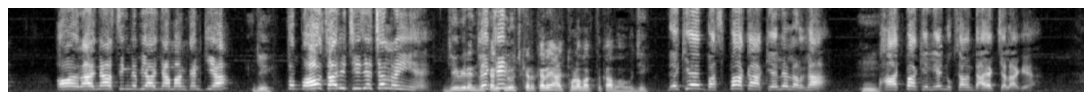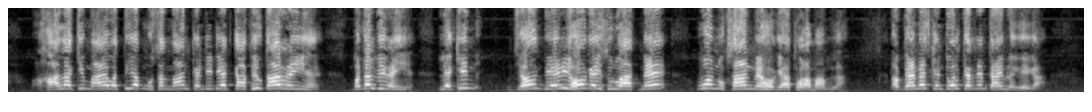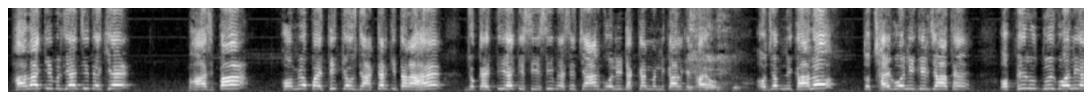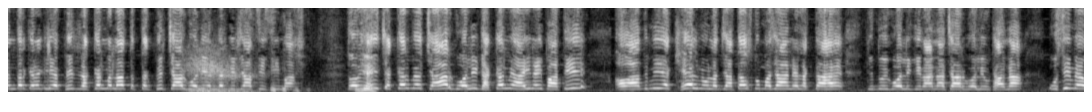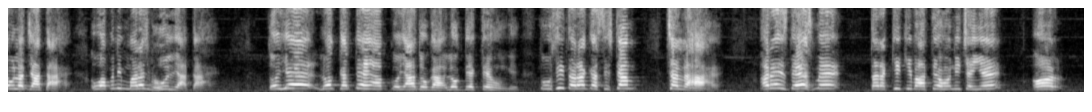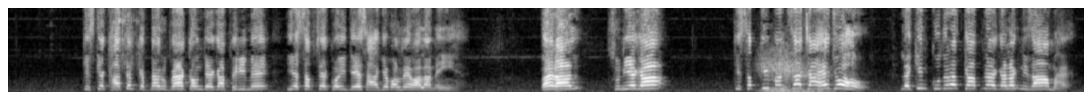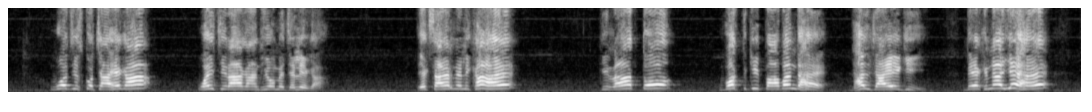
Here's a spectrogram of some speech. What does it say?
और राजनाथ सिंह ने भी आज नामांकन किया। जी। तो बहुत सारी चीज़ें चल रही हैं। जी वीरेन जी कंक्लूज कर करें आज थोड़ा वक्त का अभाव जी। देखिए बसपा का अकेले लड़ना हम्म। भाजपा के लिए नुकसानदायक चला गया। हालाँकि मायावती अब मुसलमान कैंडिडेट काफ़ी उतार रही हैं बदल भी रही हैं लेकिन जो देरी हो गई शुरुआत में वो नुकसान में हो गया थोड़ा मामला। अब डैमेज कंट्रोल करने में टाइम लगेगा। हालाँकि ब्रजेश जी देखिए भाजपा होम्योपैथिक के उस डॉक्टर की तरह है जो कहती है कि सीसी में से चार गोली ढक्कन में निकाल के खाओ। और जब निकालो तो छह गोली गिर जाते है। और फिर दो गोली अंदर करने के लिए फिर ढक्कन में ला तब तक फिर चार गोली अंदर गिर जाती सीसी में। तो यही चक्कर में चार गोली ढक्कन में आ ही नहीं पाती और आदमी एक खेल में उलझ जाता है उसको मज़ा आने लगता है कि दो गोली गिराना चार गोली उठाना उसी में उलझ जाता है। वो अपनी मरज भूल जाता है। तो ये लोग करते हैं, आपको याद होगा, लोग देखते होंगे। तो उसी तरह का सिस्टम चल रहा है। अरे, इस देश में तरक्की की बातें होनी चाहिए और किसके खाते में कितना रुपया कौन देगा फ्री में, ये सबसे कोई देश आगे बढ़ने वाला नहीं है। बहरहाल, सुनिएगा कि सबकी मंशा चाहे जो हो, लेकिन कुदरत का अपना एक अलग निज़ाम है। वो जिसको चाहेगा, वही चिराग आंधियों में जलेगा। एक शायर ने लिखा है कि रात तो वक्त की पाबंद है ढल जाएगी। देखना यह है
